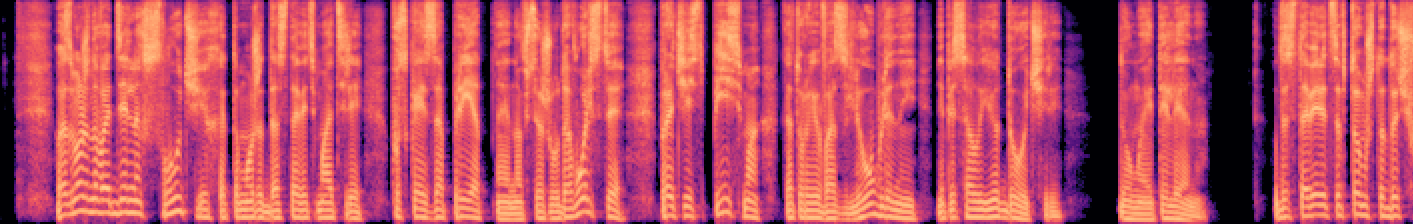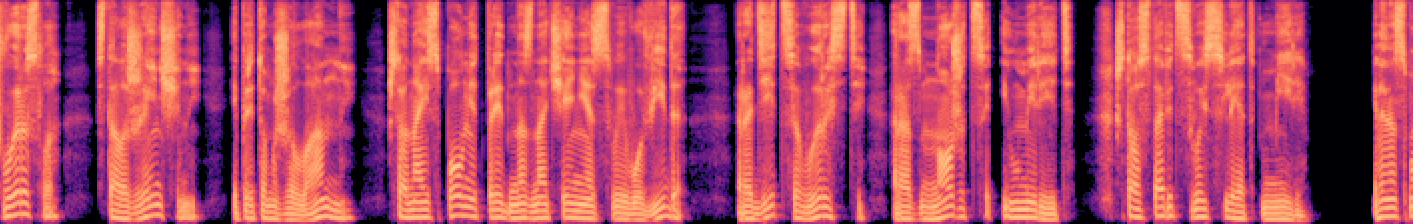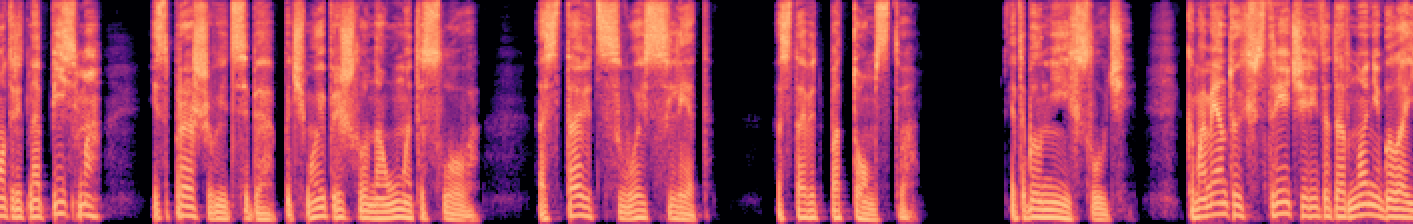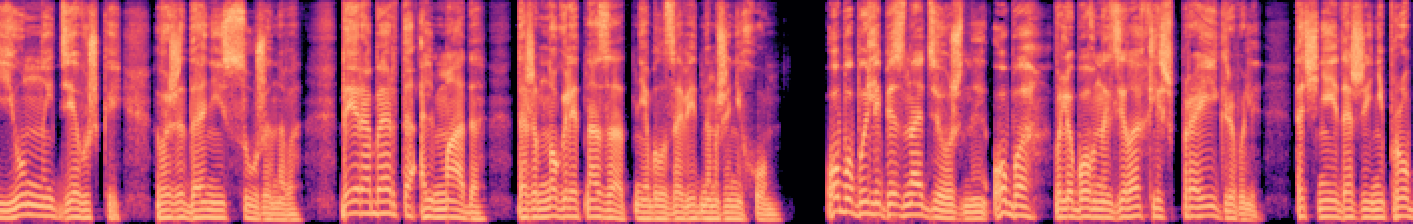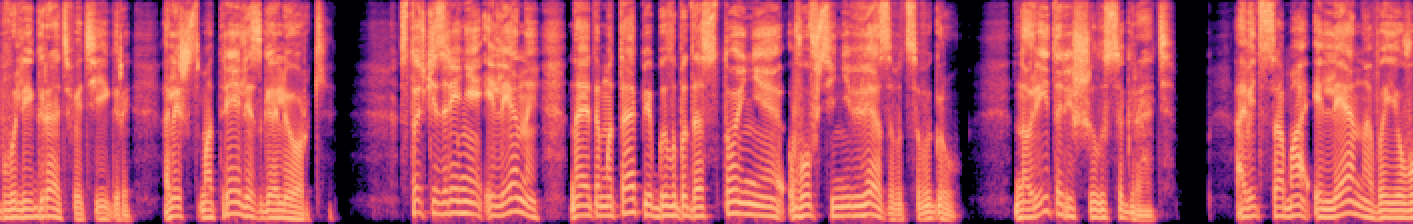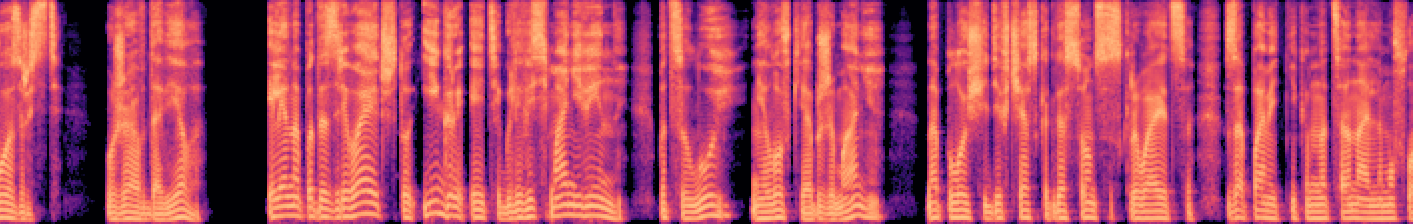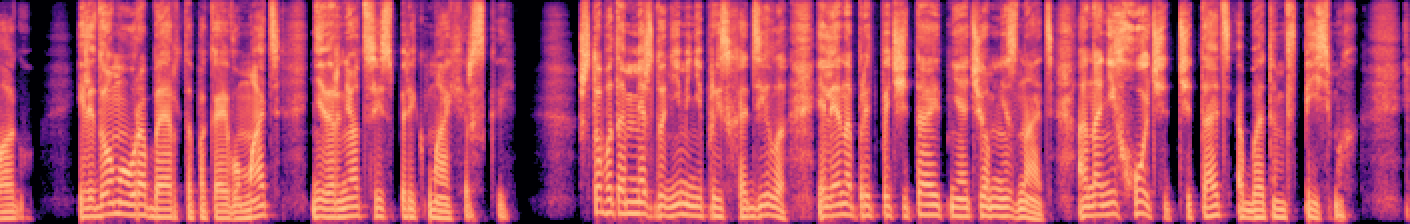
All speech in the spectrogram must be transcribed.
Возможно, в отдельных случаях это может доставить матери, пускай запретное, но все же удовольствие, прочесть письма, которые возлюбленный написал ее дочери, думает Елена. Удостовериться в том, что дочь выросла, стала женщиной и притом желанной, что она исполнит предназначение своего вида, родиться, вырасти, размножиться и умереть, что оставит свой след в мире. Елена смотрит на письма — и спрашивает себя, почему ей пришло на ум это слово. Оставит свой след, оставит потомство. Это был не их случай. К моменту их встречи Рита давно не была юной девушкой в ожидании суженого. Да и Роберто Альмада даже много лет назад не был завидным женихом. Оба были безнадежны, оба в любовных делах лишь проигрывали — Точнее, даже и не пробовали играть в эти игры, а лишь смотрели с галерки. С точки зрения Елены, на этом этапе было бы достойнее вовсе не ввязываться в игру. Но Рита решила сыграть. А ведь сама Елена в ее возрасте уже овдовела. Елена подозревает, что игры эти были весьма невинны. Поцелуй, неловкие обжимания на площади в час, когда солнце скрывается за памятником национальному флагу или дома у Роберта, пока его мать не вернется из парикмахерской. Что бы там между ними ни происходило, Елена предпочитает ни о чем не знать. Она не хочет читать об этом в письмах.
